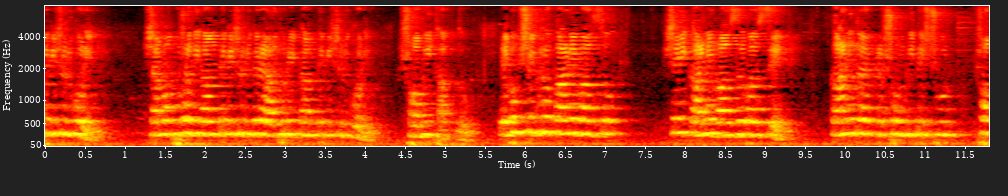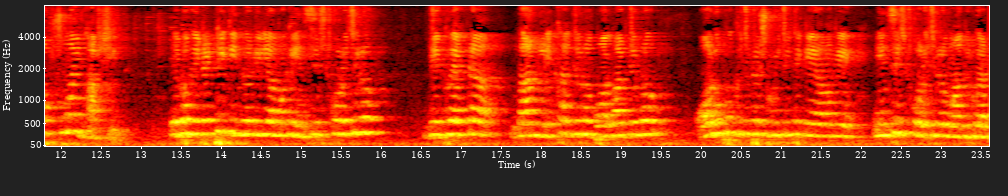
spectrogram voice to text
থেকে শুরু করে, শ্যামাপ্রসাদী গান থেকে শুরু করে আধুনিক গান থেকে শুরু করে সবই থাকতো। এবং সেগুলো কানে বাজতো। সেই কানে বাজতে বাজতে কানে তো একটা সঙ্গীতের সুর সবসময় ভাসে। এবং এটা ঠিক ইন্দ্রনীলি আমাকে ইনসিস্ট করেছিল যে দু একটা গান লেখার জন্য, বলবার জন্য, অল্প কিছুটা সুরুচি থেকে আমাকে ইনসিস্ট করেছিল, মা দুর্গার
